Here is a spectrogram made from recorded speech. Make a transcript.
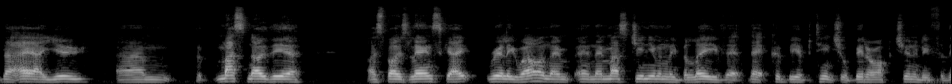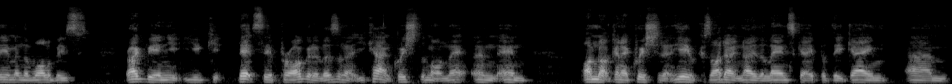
the ARU um, must know their, I suppose, landscape really well, and they and they must genuinely believe that that could be a potential better opportunity for them and the Wallabies rugby, and you, you that's their prerogative, isn't it? You can't question them on that, and and I'm not going to question it here because I don't know the landscape of their game. Um,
